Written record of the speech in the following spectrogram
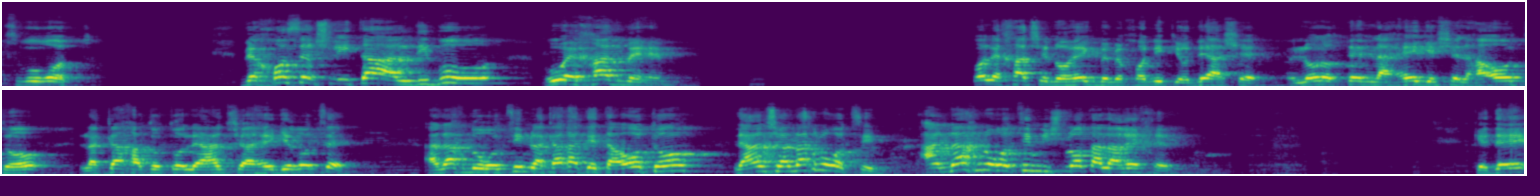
צרורות, וחוסר שליטה על דיבור הוא אחד מהם. כל אחד שנוהג במכונית יודע שלא נותן להגה של האוטו לקחת אותו לאן שההגה רוצה. אנחנו רוצים לקחת את האוטו לאן שאנחנו רוצים. אנחנו רוצים לשלוט על הרכב כדי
